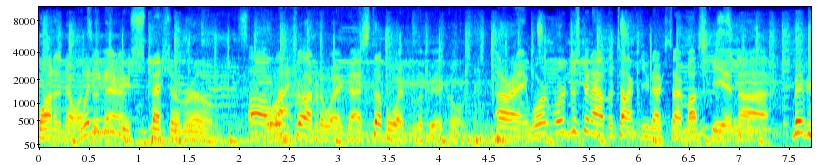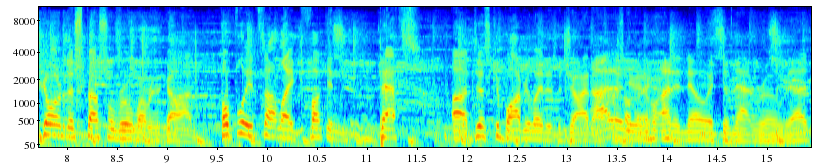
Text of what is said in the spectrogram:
Want to know what's What do in you mean there? your special room? Oh, What? we're driving away, guys. Step away from the vehicle. All right, we're, we're just gonna have to talk to you next time, Musky, and uh, maybe go into this special room while we're gone. Hopefully, it's not like fucking Beth's uh, discombobulated vagina I don't even want to know what's in that room. That's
